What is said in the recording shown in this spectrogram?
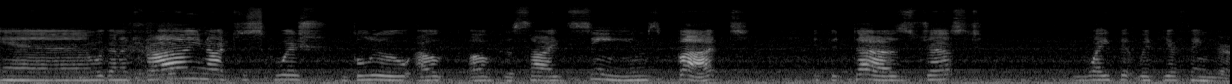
And we're going to try not to squish glue out of the side seams, but if it does, just wipe it with your finger.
